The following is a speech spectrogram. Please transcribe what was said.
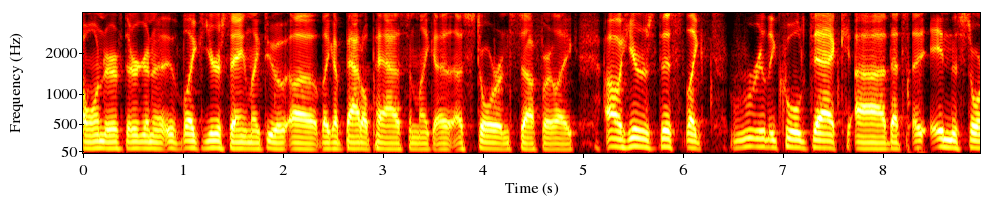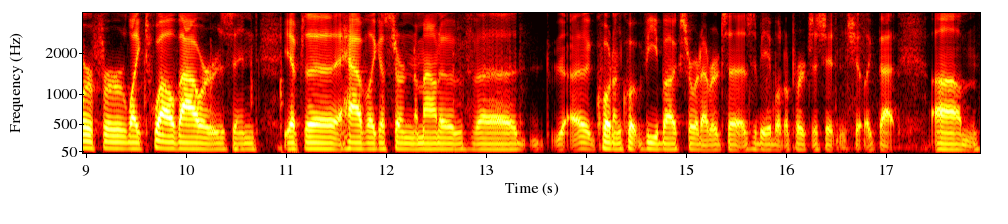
I wonder if they're gonna like you're saying like do a, like a battle pass and like a, a store and stuff or like oh here's this like really cool deck uh that's in the store for like 12 hours and you have to have like a certain amount of uh, uh quote unquote V bucks or whatever to to be able to purchase it and shit like that um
